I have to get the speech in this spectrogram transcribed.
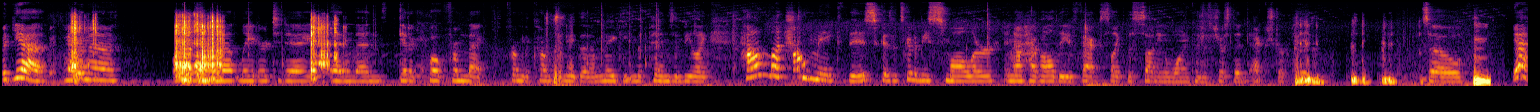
But yeah, I'm gonna order that later today, and then get a quote from that from the company that I'm making the pins, and be like, how much to make this? Because it's gonna be smaller and not have all the effects like the Sunny one, because it's just an extra pin. So Hmm. yeah,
